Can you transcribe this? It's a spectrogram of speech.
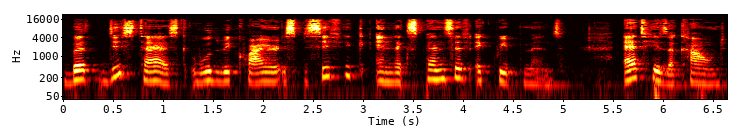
but this task would require specific and expensive equipment. At his account,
